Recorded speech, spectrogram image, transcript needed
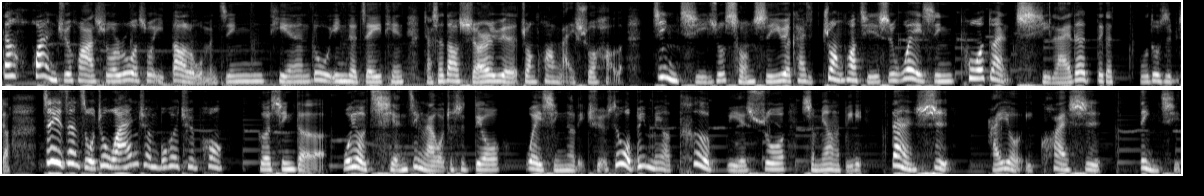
但换句话说，如果说已到了我们今天录音的这一天，假设到十二月的状况来说好了，近期说从十一月开始，状况其实是卫星波段起来的这个幅度是比较，这一阵子我就完全不会去碰核心的了，我有钱进来，我就是丢卫星那里去，所以我并没有特别说什么样的比例，但是还有一块是。定期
